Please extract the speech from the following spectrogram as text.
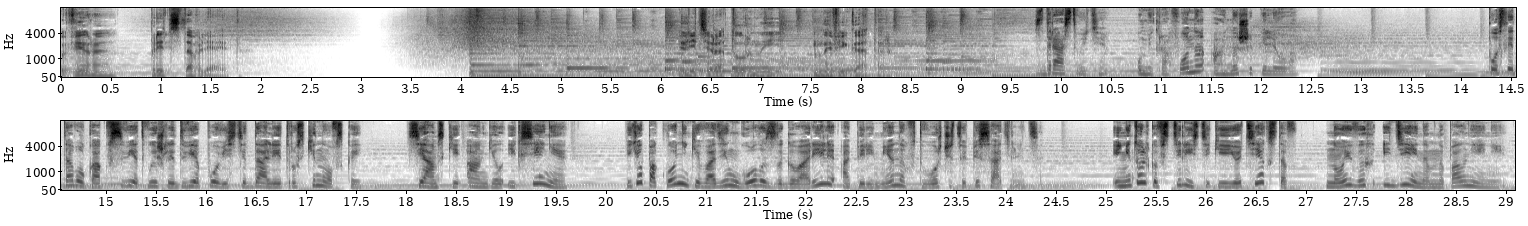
«Вера» представляет Литературный навигатор Здравствуйте! У микрофона Анна Шапилева. После того, как в свет вышли две повести Далии Трускиновской «Сиамский ангел» и «Ксения», ее поклонники в один голос заговорили о переменах в творчестве писательницы. И не только в стилистике ее текстов, но и в их идейном наполнении –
